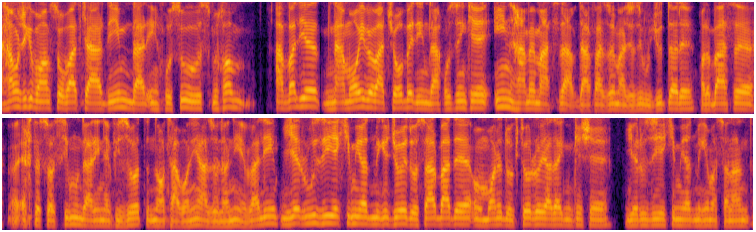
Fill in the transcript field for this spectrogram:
همونجور که با هم صحبت کردیم در این خصوص می‌خوام اول یه نمایی به بچه ها بدیم در خصوص اینکه این همه مطلب در فضای مجازی وجود داره. حالا بحث اختصاصیمون در این اپیزود ناتوانی عضلانیه ولی یه روزی یکی میاد میگه جوی دو سر بعد عنوان دکتر رو یدک می‌کشه. یه روزی یکی میاد میگه مثلا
